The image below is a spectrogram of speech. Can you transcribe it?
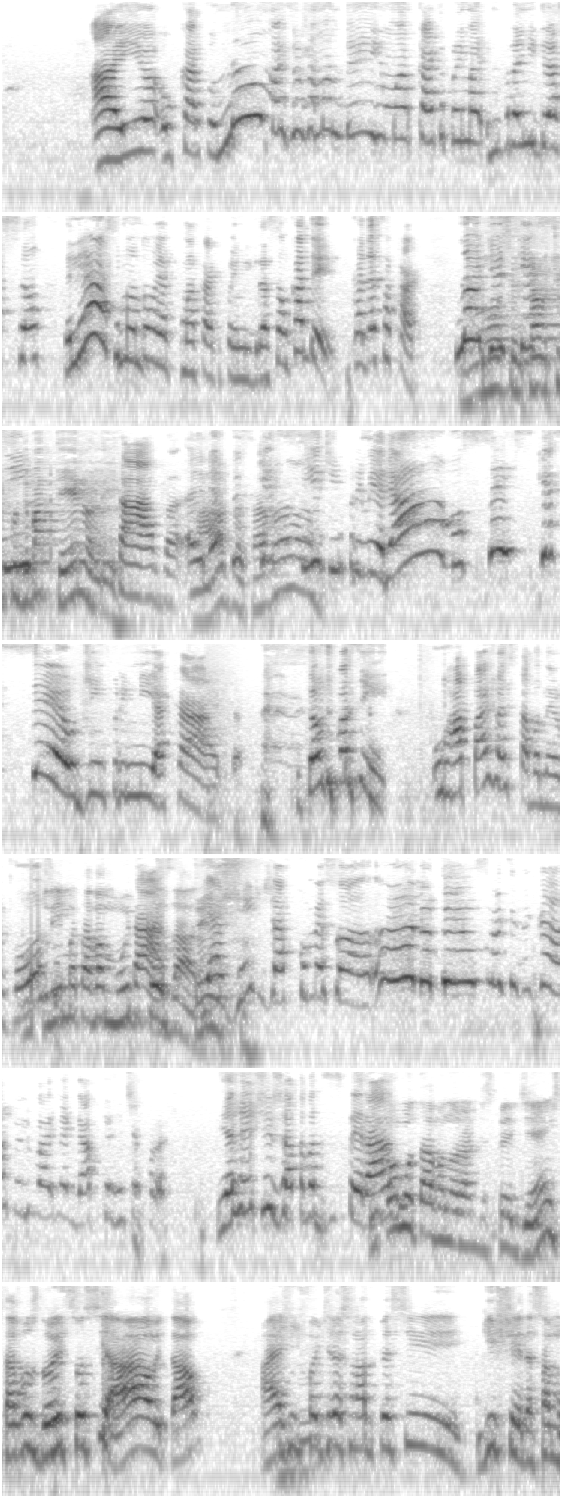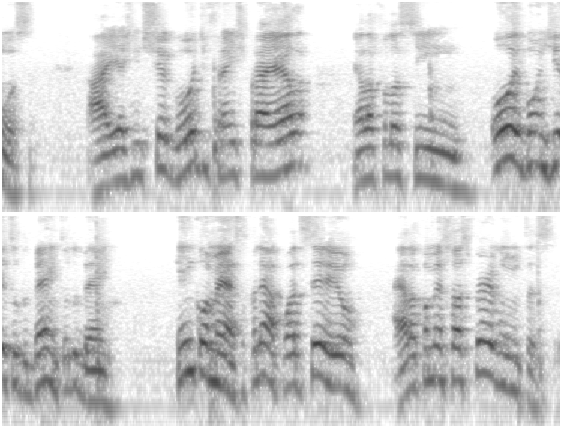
Aí o cara falou: Não, mas eu já mandei uma carta para imigração. Ele, ah, você mandou uma carta para imigração? Cadê? Cadê essa carta? Não, Nossa, que eu esqueci. Ele tava tipo debatendo ali. Tava. Ele, ah, eu esqueci tava... de imprimir. Ah, você esqueceu de imprimir a carta. Então, tipo assim, o rapaz já estava nervoso. O clima estava muito tá. pesado. E a gente já começou a. Ai, meu Deus, vai ser negado. Ele vai negar porque a gente é. E a gente já estava desesperado. E como estava no horário de expediente, estavam os dois social e tal. Aí a gente uhum. foi direcionado para esse guichê dessa moça. Aí a gente chegou de frente para ela. Ela falou assim: Oi, bom dia, tudo bem? Tudo bem. Quem começa? Eu falei: Ah, pode ser eu. Aí ela começou as perguntas.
